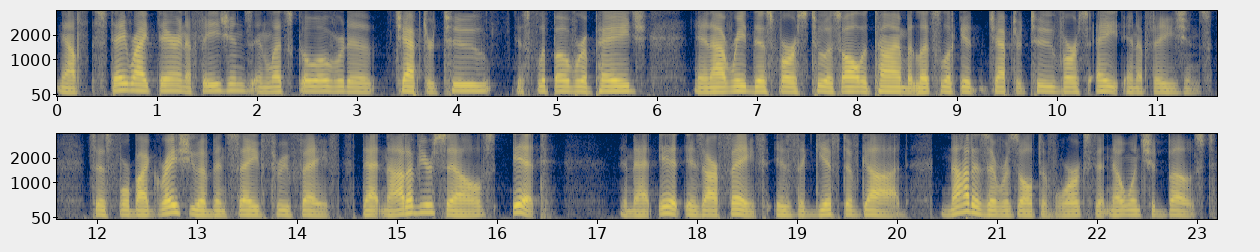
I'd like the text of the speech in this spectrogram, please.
Now stay right there in Ephesians and let's go over to chapter 2. Just flip over a page. And I read this verse to us all the time, but let's look at chapter 2, verse 8 in Ephesians. It says, For by grace you have been saved through faith, that not of yourselves, it, and that it is our faith, is the gift of God, not as a result of works that no one should boast.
